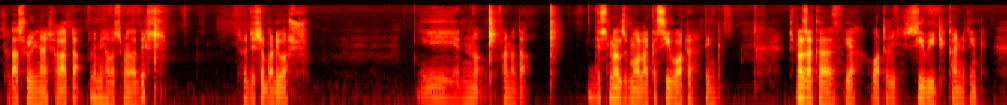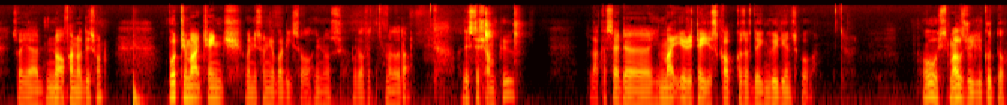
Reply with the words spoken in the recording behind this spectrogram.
So that's really nice. I like that. Let me have a smell of this. So this is a body wash. Yeah, I'm not a fan of that. This smells more like a seawater thing. It smells like a yeah watery seaweed kind of thing. So yeah, I'm not a fan of this one. But it might change when it's on your body. So who knows? We'll have a smell of that. This is the shampoo. Like I said, uh, it might irritate your scalp because of the ingredients, but Oh, it smells really good though.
